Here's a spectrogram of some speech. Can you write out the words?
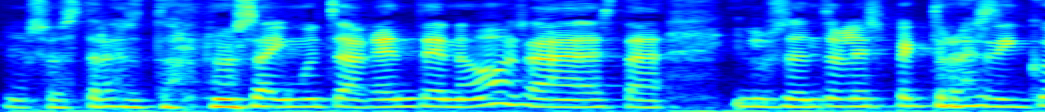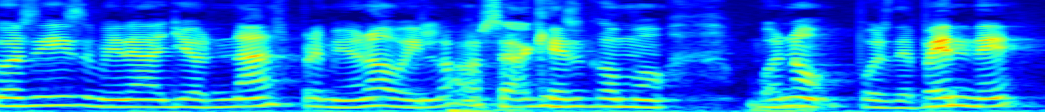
esos trastornos hay mucha gente, ¿no? O sea, hasta incluso dentro del espectro de la psicosis, mira, John Nash, premio Nobel, ¿no? O sea, que es como, bueno, pues depende.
